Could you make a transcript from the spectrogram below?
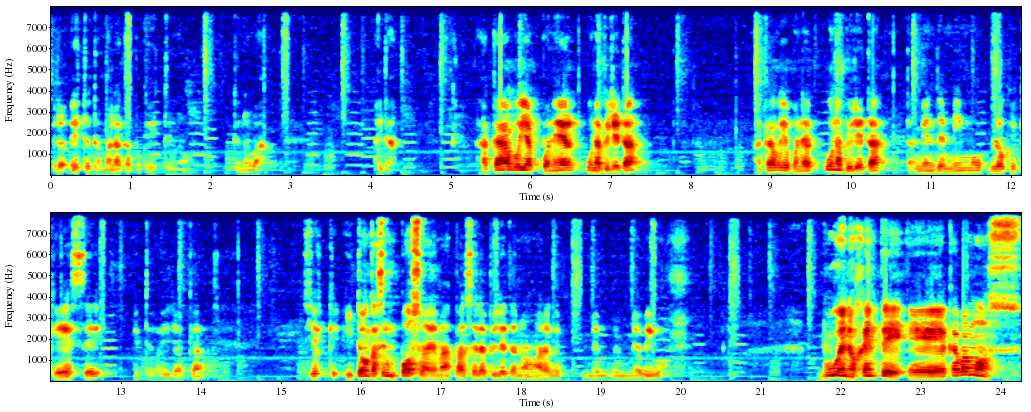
Pero este está mal acá porque este no, este no va. Ahí está. Acá voy a poner una pileta. Acá voy a poner una pileta. También del mismo bloque que ese. Este va a ir acá y tengo que hacer un pozo además para hacer la pileta, ¿no? Ahora que me, avivo. Bueno, gente, eh, acá vamos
